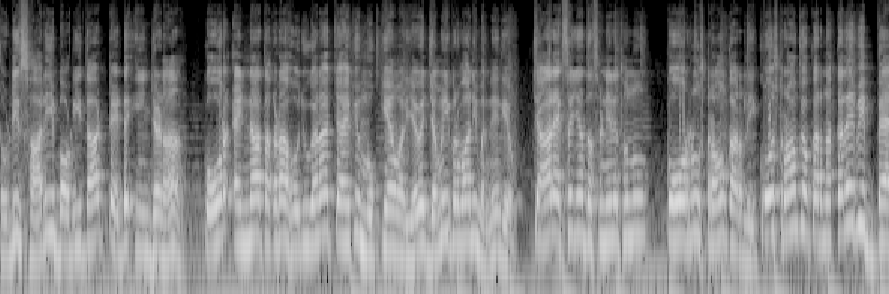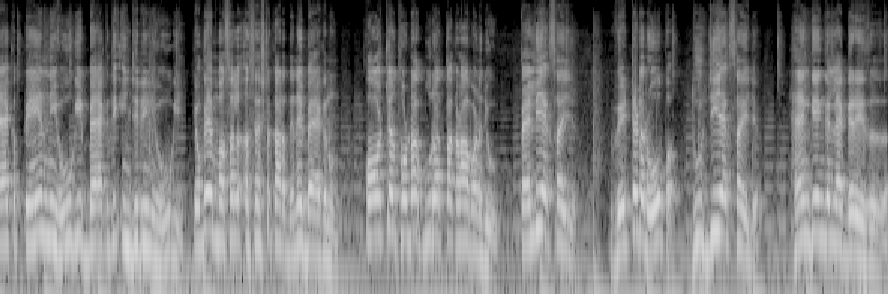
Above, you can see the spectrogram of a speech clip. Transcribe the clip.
ਤੁਹਾਡੀ ਸਾਰੀ ਬਾਡੀ ਦਾ ਢਿੱਡ ਇੰਜਣ ਆ। ਕੋਰ ਇੰਨਾ ਤਕੜਾ ਹੋ ਜਾਊਗਾ ਨਾ, ਚਾਹੇ ਕੋਈ ਮੁੱਕੀਆਂ ਮਾਰੀ ਜਾਵੇ, ਜਮੀ ਪ੍ਰਵਾਹ ਨਹੀਂ ਮੰਨੇਗੇ ਉਹ। ਚਾਰ ਐਕਸਰਸਾਈਜ਼ਾਂ ਦੱਸਣੀਆਂ ਨੇ ਤੁਹਾਨੂੰ ਕੋਰ ਨੂੰ ਸਟਰੋਂਗ ਕਰ ਲਈ। ਕੋਰ ਸਟਰੋਂਗ ਕਿਉਂ ਕਰਨਾ? ਕਦੇ ਵੀ ਬੈਕ ਪੇਨ ਨਹੀਂ ਹੋਊਗੀ ਬੈਕ ਦੀ ਇੰਜਰੀ ਨਹੀਂ ਹੋਊਗੀ, ਕਿਉਂਕਿ ਮਸਲ ਅਸਿਸਟ ਕਰਦੇ ਨੇ ਬੈਕ ਨੂੰ। ਪੋਸਚਰ ਤੁਹਾਡਾ ਪੂਰਾ ਤਕੜਾ ਬਣ ਜੂ ਪਹਿਲੀ ਐਕਸਰਸਾਈਜ਼ ਵੇਟਡ ਰੋਪ ਦੂਜੀ ਐਕਸਰਸਾਈਜ਼ ਹੈਂਗਿੰਗ ਲੈਗ ਰੇਜ਼ਸ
